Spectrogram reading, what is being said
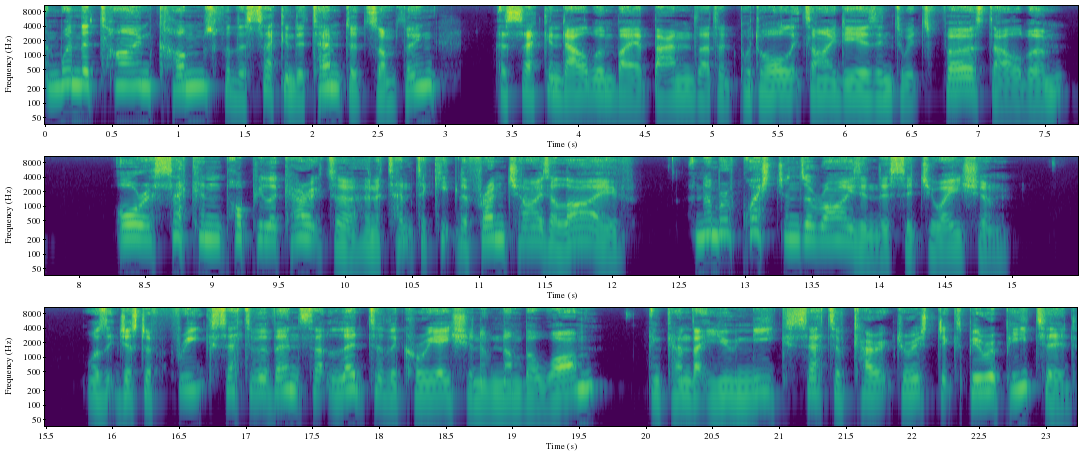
And when the time comes for the second attempt at something, a second album by a band that had put all its ideas into its first album, or a second popular character, an attempt to keep the franchise alive. A number of questions arise in this situation. Was it just a freak set of events that led to the creation of number one? And can that unique set of characteristics be repeated?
